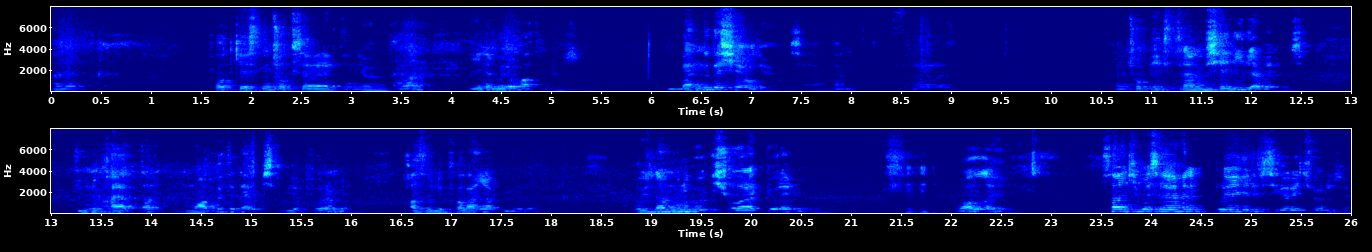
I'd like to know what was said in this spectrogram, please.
Hani podcast'ini çok severek dinliyorum falan. Yeni bölüm atmıyorsun. Bende de şey oluyor mesela. Ben eee yani çok ekstrem bir şey değil ya benim için. Günlük hayattan muhabbet edermiş gibi yapıyorum ya. Hazırlık falan yapmıyorum. O yüzden bunu böyle iş olarak göremiyorum. Vallahi. Sanki mesela hani buraya gelip sigara içiyoruz ya.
